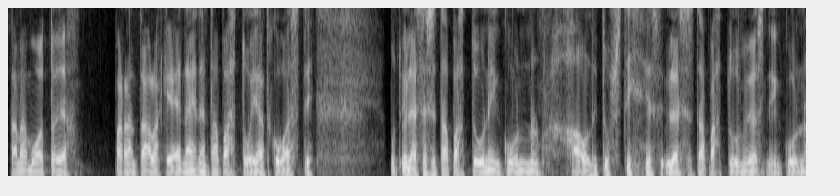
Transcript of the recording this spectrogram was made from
sanamuotoja, parantaa lakeja ja näin tapahtuu jatkuvasti. Mutta yleensä se tapahtuu niin kuin hallitusti ja yleensä se tapahtuu myös niin kuin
